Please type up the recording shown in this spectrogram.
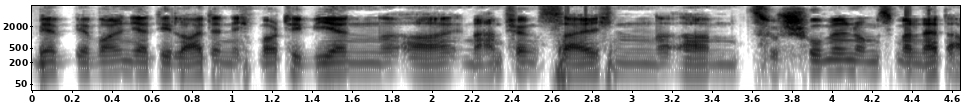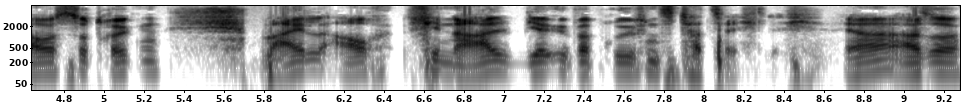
wir, wir wollen ja die Leute nicht motivieren, äh, in Anführungszeichen ähm, zu schummeln, um es mal nett auszudrücken, weil auch final wir überprüfen es tatsächlich. Ja, also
